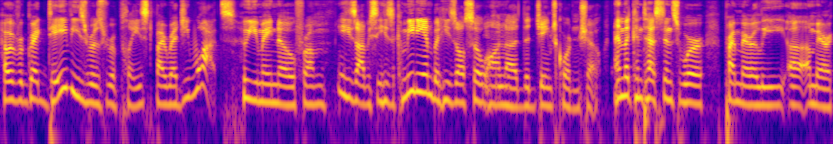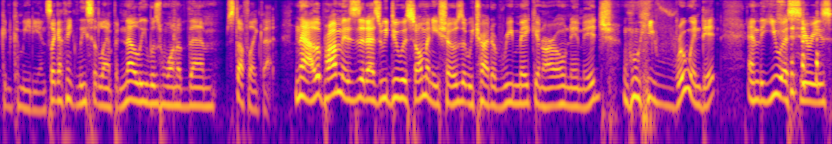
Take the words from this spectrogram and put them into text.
However, Greg Davies was replaced by Reggie Watts, who you may know from, he's obviously, he's a comedian, but he's also on uh, the James Corden show. And the contestants were primarily uh, American comedians. Like I think Lisa Lampanelli was one of them, stuff like that. Now, the problem is that as we do with so many shows that we try to remake in our own image, we ruined it. And the US series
